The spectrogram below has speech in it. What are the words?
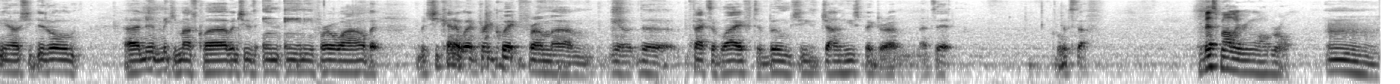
You know, she did a little uh, new Mickey Mouse Club, and she was in Annie for a while. But but she kind of went pretty quick from um, you know the Facts of Life to boom. She's John Hughes picked her up. That's it. Good stuff. best Molly Ringwald role. Mm.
